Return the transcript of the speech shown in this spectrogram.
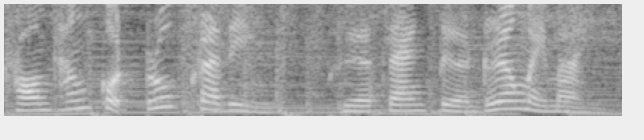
พร้อมทั้งกดรูปกระดิ่ง เพื่อแจ้งเตือนเรื่องใหม่ ๆ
